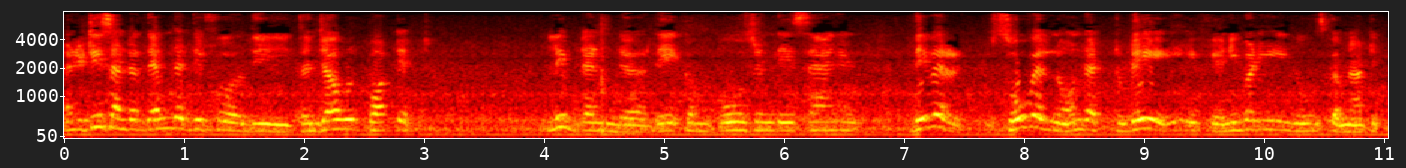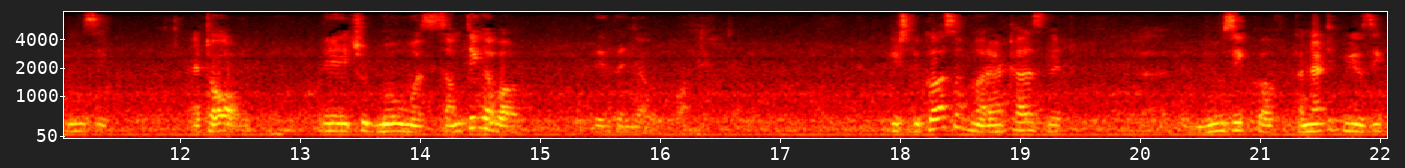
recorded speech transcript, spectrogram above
And it is under them that the, for the Tanjavur quartet lived and uh, they composed and they sang and they were so well known that today if anybody knows Carnatic music at all, they should know something about the Tanjavur quartet. It's because of Marathas that uh, the music of Carnatic music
